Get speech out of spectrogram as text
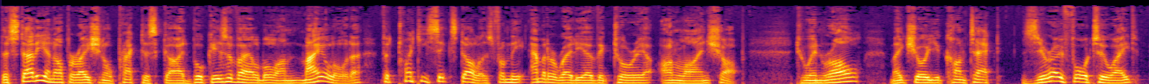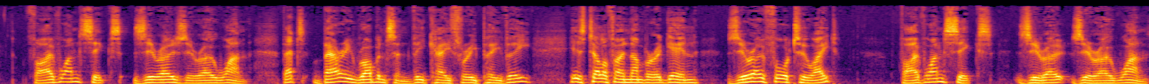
The Study and Operational Practice Guidebook is available on mail order for $26 from the Amateur Radio Victoria online shop. To enrol, make sure you contact 0428 516 001. That's Barry Robinson, VK3PV. His telephone number again 0428 516 001.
